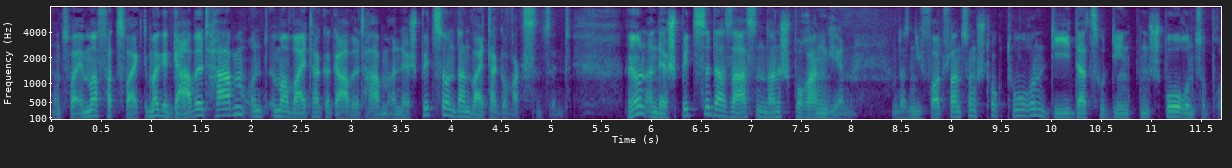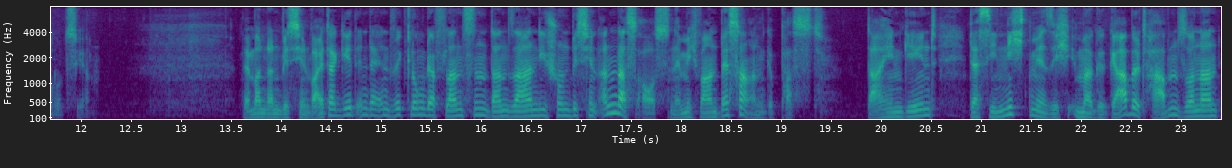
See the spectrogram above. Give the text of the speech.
Und zwar immer verzweigt, immer gegabelt haben und immer weiter gegabelt haben an der Spitze und dann weiter gewachsen sind. Und an der Spitze, da saßen dann Sporangien. Und das sind die Fortpflanzungsstrukturen, die dazu dienten, Sporen zu produzieren. Wenn man dann ein bisschen weitergeht in der Entwicklung der Pflanzen, dann sahen die schon ein bisschen anders aus, nämlich waren besser angepasst. Dahingehend, dass sie nicht mehr sich immer gegabelt haben, sondern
